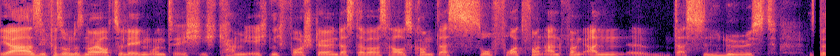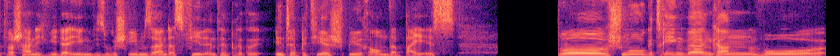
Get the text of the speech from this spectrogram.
ja, sie versuchen das neu aufzulegen und ich, ich kann mir echt nicht vorstellen, dass da was rauskommt, das sofort von Anfang an äh, das löst. Es wird wahrscheinlich wieder irgendwie so geschrieben sein, dass viel Interpre Interpretierspielraum dabei ist, wo Schmu getrieben werden kann, wo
